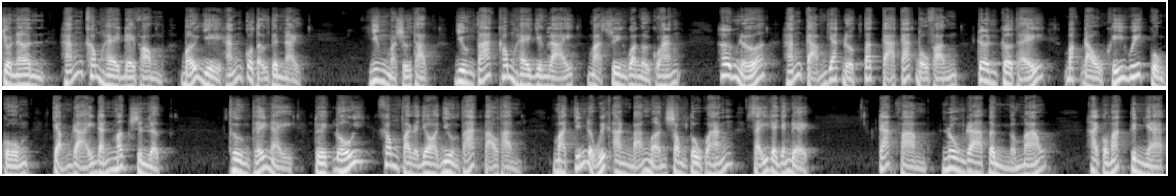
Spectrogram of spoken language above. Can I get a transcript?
Cho nên hắn không hề đề phòng bởi vì hắn có tự tin này. Nhưng mà sự thật, dương tác không hề dừng lại mà xuyên qua người của hắn. Hơn nữa, hắn cảm giác được tất cả các bộ phận trên cơ thể bắt đầu khí huyết cuồn cuộn, chậm rãi đánh mất sinh lực. Thương thế này tuyệt đối không phải là do dương tác tạo thành, mà chính là quyết anh bản mệnh song tu của hắn xảy ra vấn đề. Trác Phàm nôn ra từng ngụm máu, hai con mắt kinh ngạc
